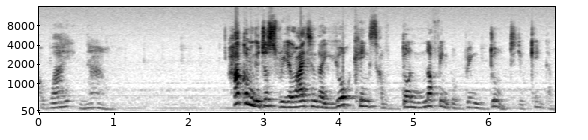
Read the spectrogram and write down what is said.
Why now? How come you're just realizing that your kings have done nothing but bring doom to your kingdom?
